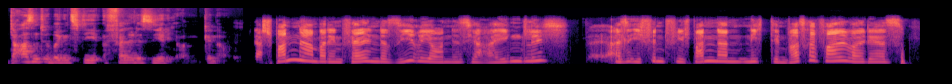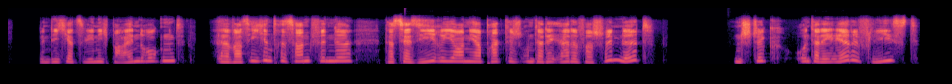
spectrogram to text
Da sind übrigens die Fälle des Sirion, genau. Das Spannende bei den Fällen des Sirion ist ja eigentlich also ich finde viel spannender nicht den Wasserfall, weil der ist, finde ich jetzt wenig beeindruckend. Äh, was ich interessant finde, dass der Sirion ja praktisch unter der Erde verschwindet, ein Stück unter der Erde fließt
